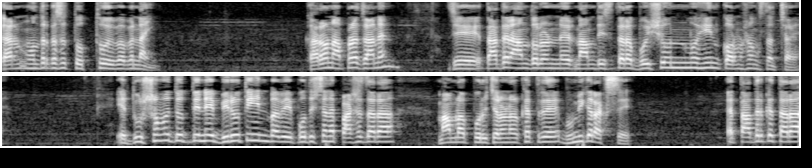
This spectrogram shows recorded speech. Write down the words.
কারণ ওনাদের কাছে তথ্য ওইভাবে নাই। কারণ আপনারা জানেন যে তাদের আন্দোলনের নাম দিয়েছে তারা বৈষম্যহীন কর্মসংস্থান চায়। এই দুঃসমৃদ্ধ দিনে বিরতিহীনভাবে প্রতিষ্ঠানের পাশে যারা মামলা পরিচালনার ক্ষেত্রে ভূমিকা রাখছে তাদেরকে তারা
